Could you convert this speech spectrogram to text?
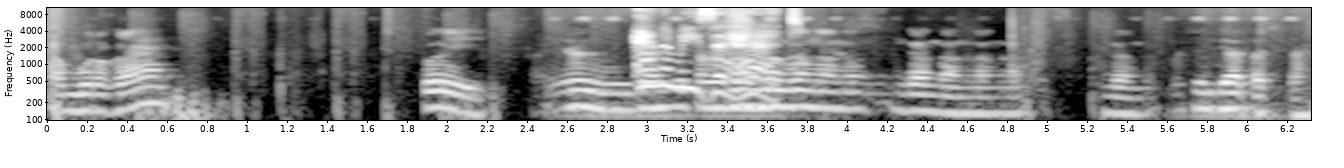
Kabur kan? Woi. Enemies ahead. Enggak enggak enggak enggak enggak enggak enggak enggak. Masih di atas kah?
